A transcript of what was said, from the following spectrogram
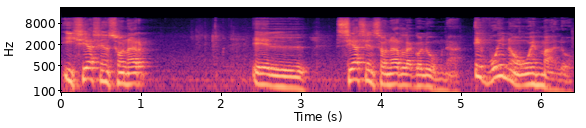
y se hacen sonar el, se hacen sonar la columna. ¿Es bueno o es malo?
